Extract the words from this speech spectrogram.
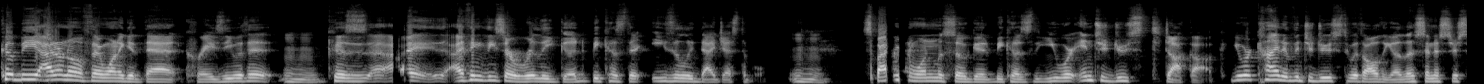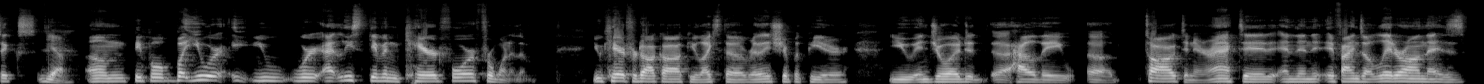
Could be. I don't know if they want to get that crazy with it Mm-hmm. because I I think these are really good because they're easily digestible. Mm-hmm. Spider-Man One was so good because you were introduced to Doc Ock. You were kind of introduced with all the other Sinister Six Yeah. um people but you were you were at least given cared for for one of them you cared for doc ock you liked the relationship with peter you enjoyed uh, how they uh talked and interacted and then it finds out later on that his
